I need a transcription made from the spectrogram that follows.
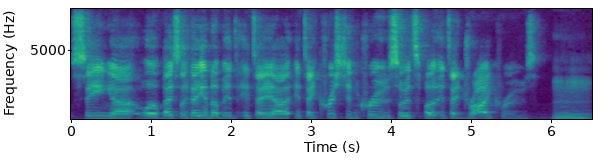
seeing. Uh, well, basically, they end up. It's, it's a uh, it's a Christian cruise, so it's it's a dry cruise Hmm.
